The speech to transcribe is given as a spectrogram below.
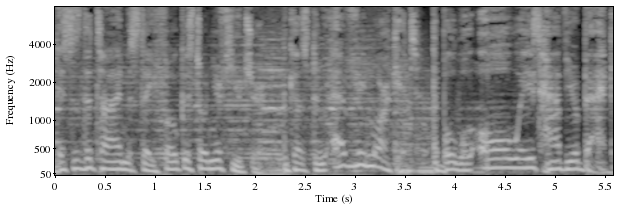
this is the time to stay focused on your future. Because through every market, the bull will always have your back.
